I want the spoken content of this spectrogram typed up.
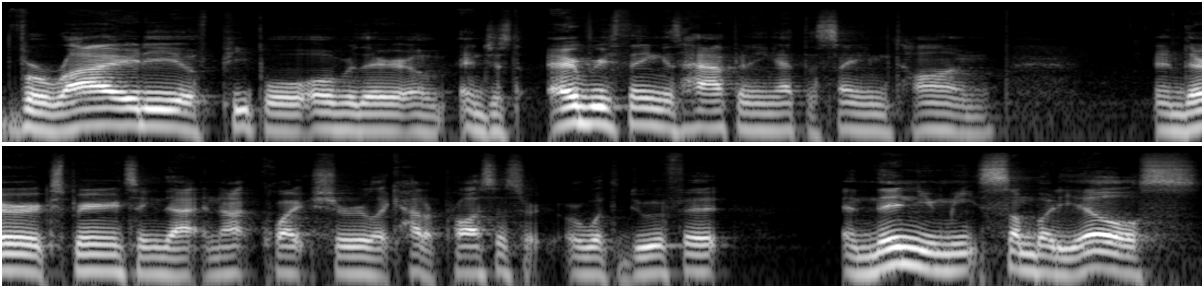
variety of people over there, and just everything is happening at the same time, and they're experiencing that and not quite sure like how to process or, or what to do with it. And then you meet somebody else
